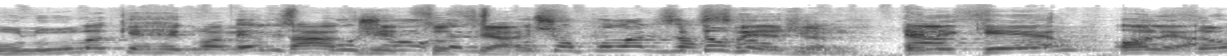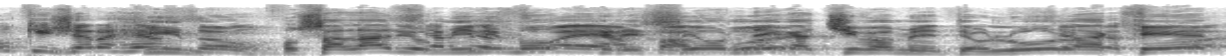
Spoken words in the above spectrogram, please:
O Lula quer Eles regulamentar as puxam, redes eles sociais. puxam polarização. Então veja, Kim. é Ele ação- quer, olha, ação que gera Kim, reação. o salário mínimo é cresceu favor, negativamente. O Lula pessoa- quer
